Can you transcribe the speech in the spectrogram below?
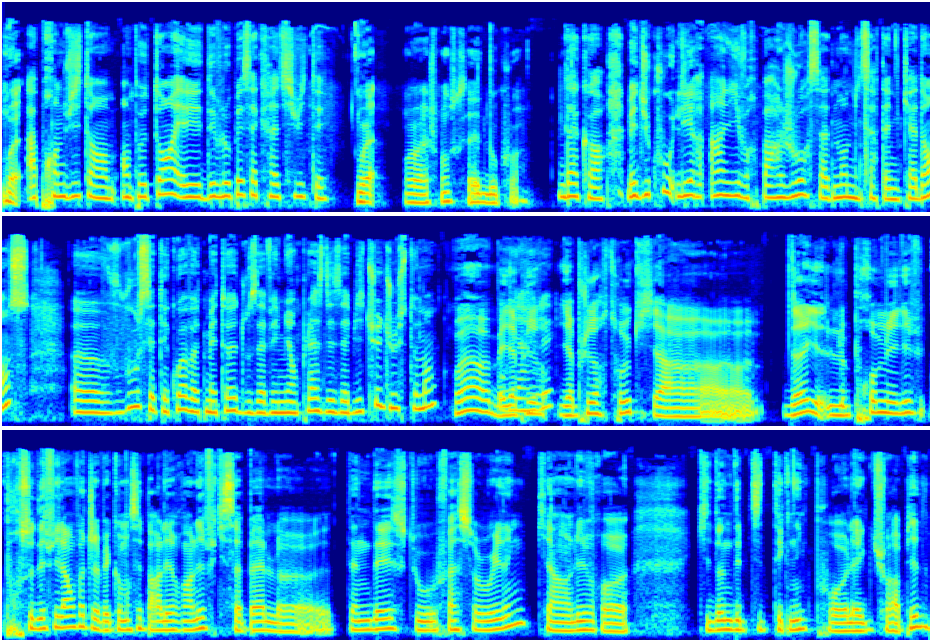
Ouais. Apprendre vite en, en peu de temps et développer sa créativité. Ouais, ouais, je pense que ça aide beaucoup. ouais. D'accord. Mais du coup, lire un livre par jour, ça demande une certaine cadence. Euh, vous, c'était quoi votre méthode? Vous avez mis en place des habitudes, justement? Ouais, ouais, bah, il y, a y a plusieurs trucs. Il y a. euh, le premier livre. Pour ce défi-là, en fait, j'avais commencé par lire un livre qui s'appelle euh, 10 Days to Faster Reading, qui est un livre euh, qui donne des petites techniques pour euh, la lecture rapide.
